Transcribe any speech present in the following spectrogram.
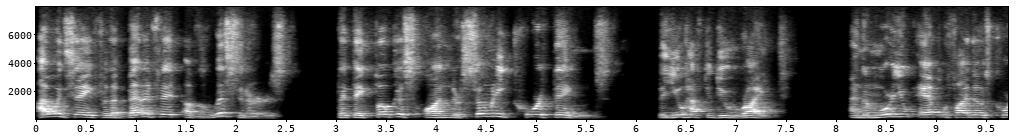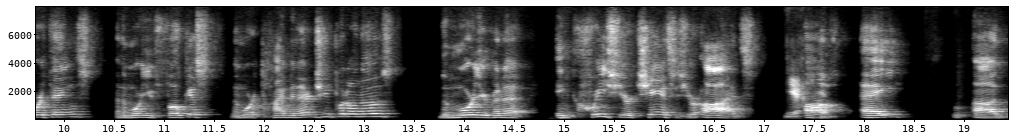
I would say for the benefit of the listeners, that they focus on, there's so many core things that you have to do right. And the more you amplify those core things and the more you focus, the more time and energy you put on those, the more you're going to increase your chances, your odds Yeah. of A, uh,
